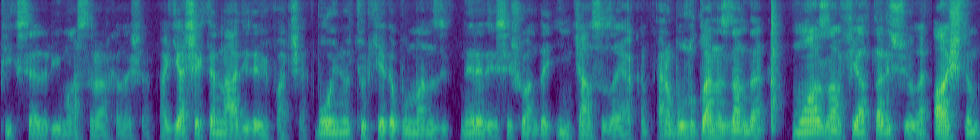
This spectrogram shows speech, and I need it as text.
Pixel Remaster arkadaşlar. Ya gerçekten nadide bir parça. Bu oyunu Türkiye'de bulmanız neredeyse şu anda imkansıza yakın. Yani bulduklarınızdan da muazzam fiyatlar istiyorlar. Açtım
